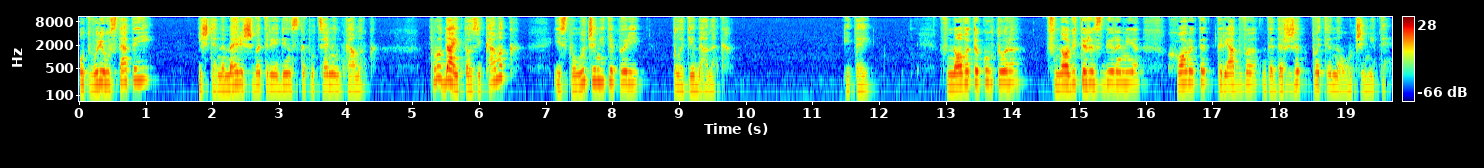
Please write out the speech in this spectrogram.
Отвори устата й и ще намериш вътре един скъпоценен камък. Продай този камък и с получените пари плати данъка. И тъй. В новата култура, в новите разбирания, хората трябва да държат пътя на учените.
